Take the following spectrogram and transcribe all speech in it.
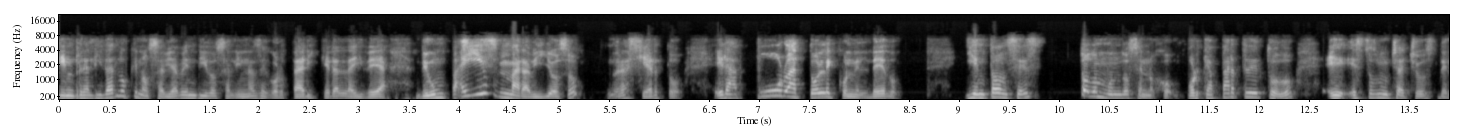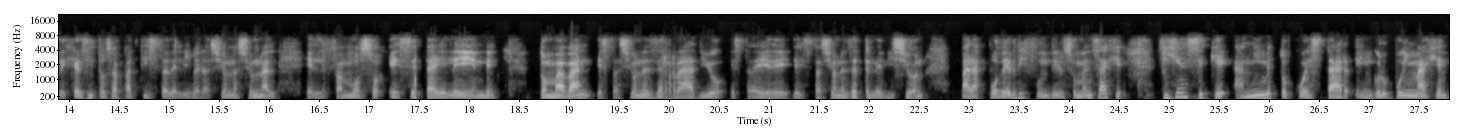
que en realidad lo que nos había vendido Salinas de Gortari, que era la idea de un país maravilloso, no era cierto, era puro atole con el dedo. Y entonces todo el mundo se enojó, porque aparte de todo, eh, estos muchachos del Ejército Zapatista de Liberación Nacional, el famoso STLN, tomaban estaciones de radio, eh, estaciones de televisión para poder difundir su mensaje. Fíjense que a mí me tocó estar en Grupo Imagen,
